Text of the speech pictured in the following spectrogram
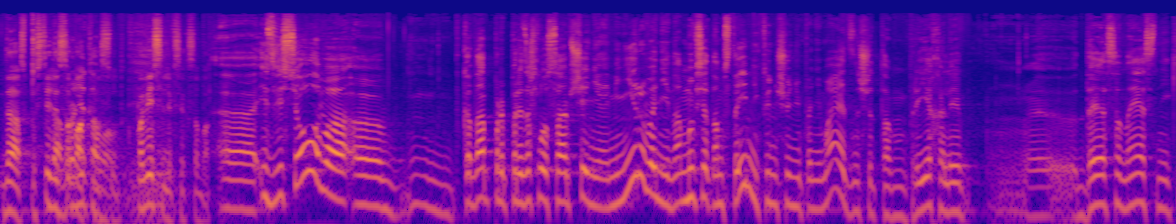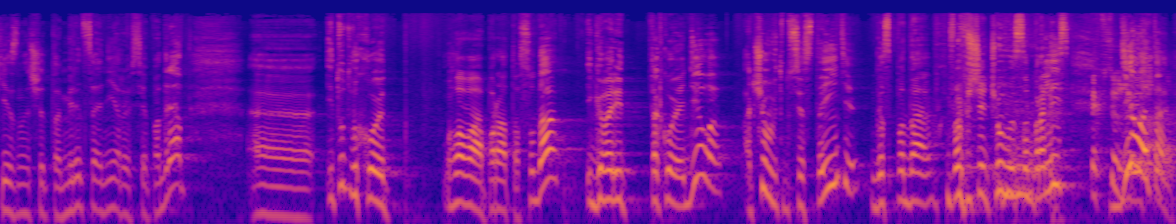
Да, спустили Да, собак на того. суд. Повесили всех собак. Э, Из веселого, э, когда пр- произошло сообщение о минировании, нам, мы все там стоим, никто ничего не понимает, значит, там приехали э, ДСНСники, значит, там милиционеры, все подряд. Э, И тут выходит глава аппарата суда и говорит, такое дело, а что вы тут все стоите, господа, вообще, что вы собрались? Дело-то,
